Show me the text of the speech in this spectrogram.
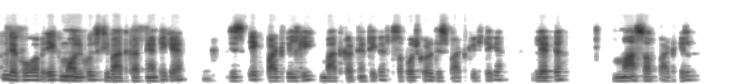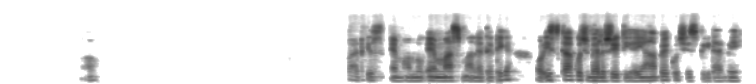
देखो, अब एक मॉलिक्यूल्स की बात करते हैं, ठीक है? जिस एक पार्टिकल की बात करते हैं, ठीक है? सपोज़ करो दिस पार्टिकल ठीक है? Let mass of particle particles m हम लोग एम मास मान लेते हैं, ठीक है? और इसका कुछ वेलोसिटी है, यहाँ पे कुछ स्पीड है भी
